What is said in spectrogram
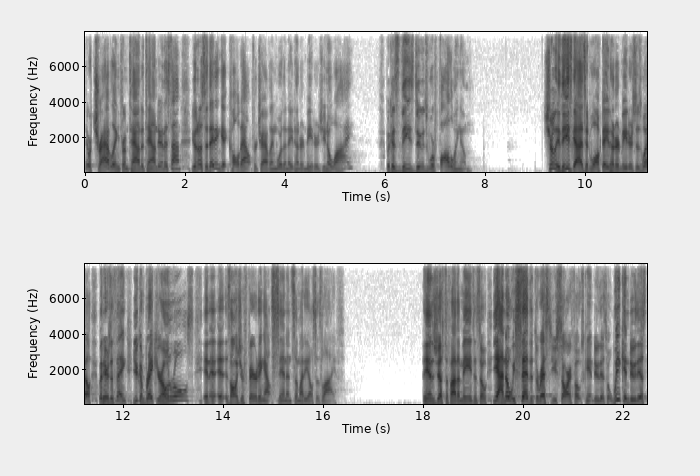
They were traveling from town to town during this time. You'll notice that they didn't get called out for traveling more than 800 meters. You know why? because these dudes were following him. Surely these guys had walked 800 meters as well. But here's the thing you can break your own rules as long as you're ferreting out sin in somebody else's life. The ends justify the means. And so, yeah, I know we said that the rest of you sorry folks can't do this, but we can do this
